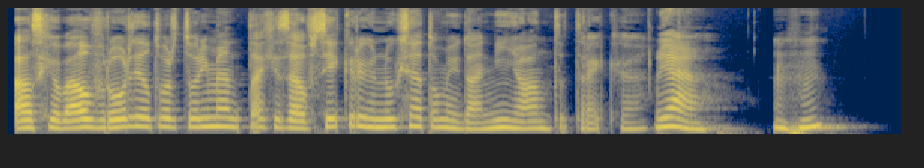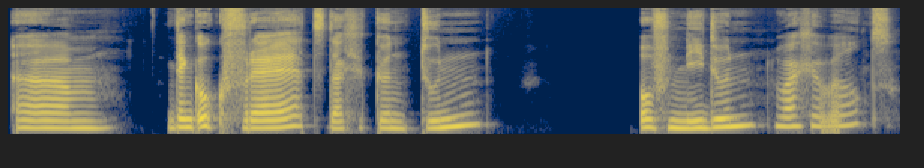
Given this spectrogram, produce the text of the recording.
als je wel veroordeeld wordt door iemand, dat je zelf zeker genoeg bent om je dat niet aan te trekken. Ja. Mhm. Ehm, ik denk ook vrijheid, dat je kunt doen of niet doen wat je wilt.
